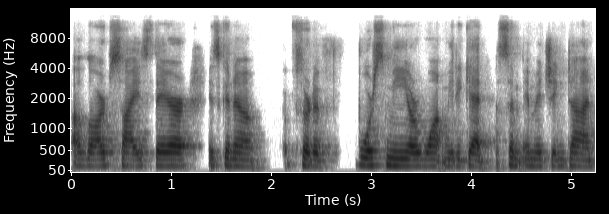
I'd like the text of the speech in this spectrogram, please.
a large size there is going to sort of force me or want me to get some imaging done.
